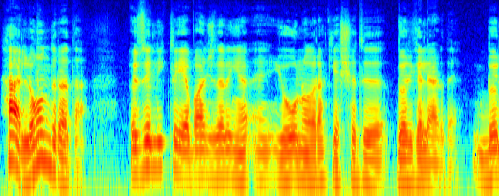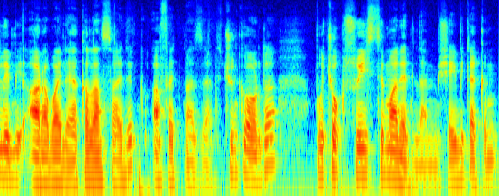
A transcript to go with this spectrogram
Ha Londra'da özellikle yabancıların ya- e, yoğun olarak yaşadığı bölgelerde böyle bir arabayla yakalansaydık affetmezlerdi. Çünkü orada bu çok suistimal edilen bir şey. Bir takım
